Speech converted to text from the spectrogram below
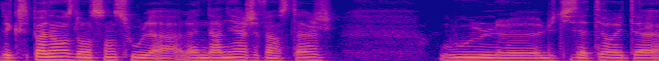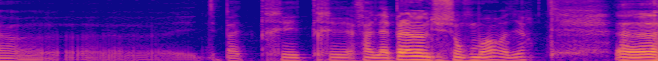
d'expérience dans le sens où la- l'année dernière, j'ai fait un stage où l'utilisateur était, euh, était pas très, très... Enfin, il n'avait pas la même intuition que moi, on va dire, euh,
